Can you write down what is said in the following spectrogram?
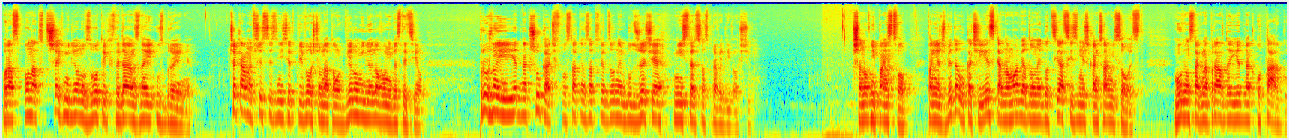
oraz ponad 3 milionów złotych wydając na jej uzbrojenie. Czekamy wszyscy z niecierpliwością na tą wielomilionową inwestycję. Próżno jej jednak szukać w ostatnio zatwierdzonym budżecie Ministerstwa Sprawiedliwości. Szanowni Państwo, Pani Elżbieta Łukacijewska namawia do negocjacji z mieszkańcami Sołectw, mówiąc tak naprawdę jednak o targu,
